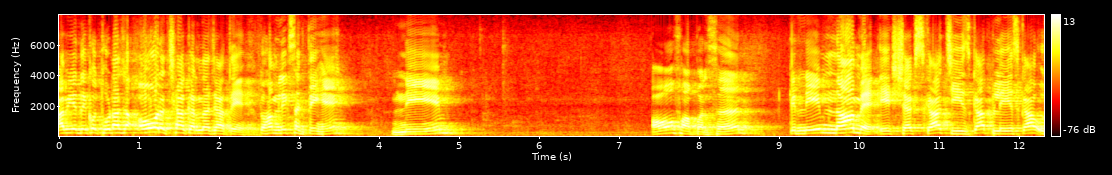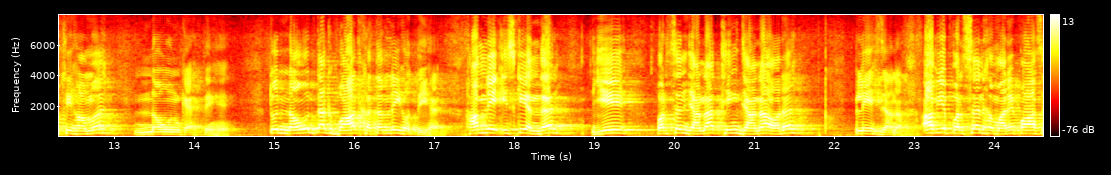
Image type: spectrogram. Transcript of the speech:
अब ये देखो, थोड़ा सा और अच्छा करना चाहते हैं तो हम लिख सकते हैं नेम ऑफ़ अ पर्सन कि नेम नाम है एक शख्स का, चीज़ का प्लेस का, उसे हम नाउन कहते हैं। तो नाउन तक बात खत्म नहीं होती है। हमने इसके अंदर ये पर्सन जाना थिंग जाना और प्लेस जाना। अब ये पर्सन हमारे पास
